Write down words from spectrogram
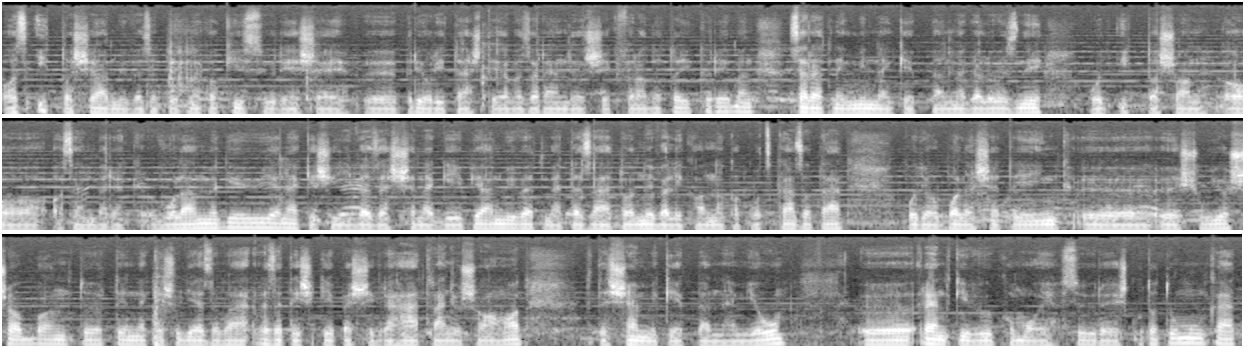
az ittas járművezetőknek a kiszűrése prioritást élvez a rendőrség feladatai körében. Szeretnénk mindenképpen megelőzni, hogy ittasan a, az emberek volán mögé üljenek, és így vezessenek gépjárművet, mert ezáltal növelik annak a kockázatát, hogy a baleseteink súlyosabban történnek, és ugye ez a vezetési képességre hátrányosan hat, tehát ez semmiképpen nem jó. Rendkívül komoly szűrő és kutatómunkát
